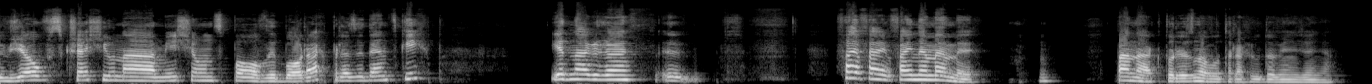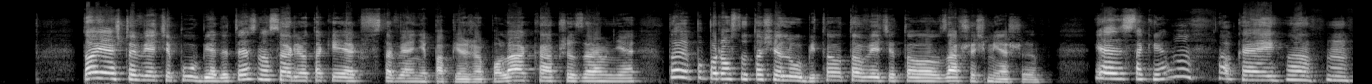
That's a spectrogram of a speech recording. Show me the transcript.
wziął, wskrzesił na miesiąc po wyborach prezydenckich. Jednakże y, fa, fa, fajne memy. Pana, który znowu trafił do więzienia. To jeszcze wiecie, pół biedy. To jest na serio takie jak wstawianie papieża Polaka przeze mnie. To po prostu to się lubi. To, to wiecie, to zawsze śmieszy. Jest takie, mm, okej, mm, mm.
